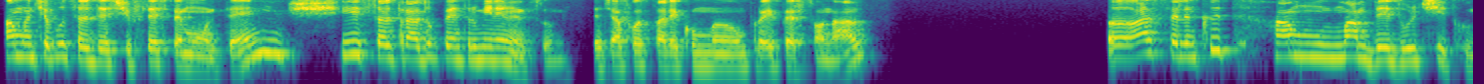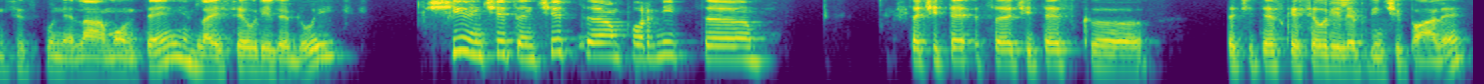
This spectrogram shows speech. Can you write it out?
am început să-l descifrez pe Montaigne și să-l traduc pentru mine însumi. Deci a fost oarecum uh, un proiect personal. Uh, astfel încât am, m-am dedulcit, cum se spune, la Montaigne, la eseurile lui și încet, încet am pornit uh, să, cite, să, citesc, să citesc eseurile principale,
